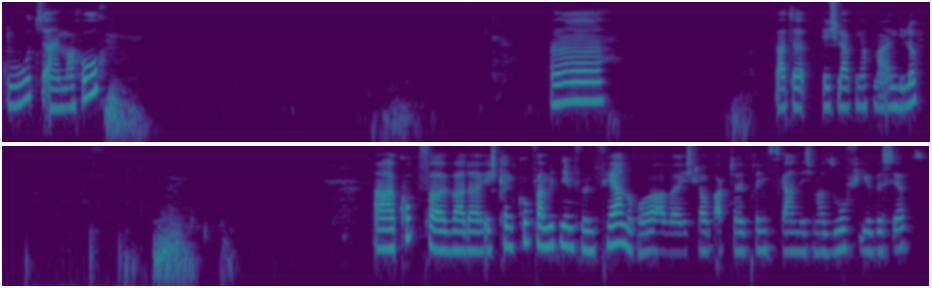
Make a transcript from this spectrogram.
Gut, einmal hoch. Äh, warte, ich schlag noch mal in die Luft. Ah, Kupfer war da. Ich könnte Kupfer mitnehmen für ein Fernrohr, aber ich glaube, aktuell bringt es gar nicht mal so viel bis jetzt.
